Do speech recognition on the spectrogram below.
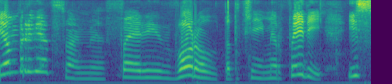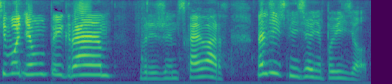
Всем привет, с вами Fairy World, а точнее мир Ферри, и сегодня мы поиграем в режим Skywars. Надеюсь, мне сегодня повезет.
